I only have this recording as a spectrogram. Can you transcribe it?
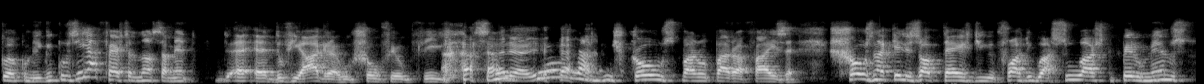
coisa comigo, inclusive a festa de lançamento é, é, do Viagra, o show que eu fiz. Olha aí. de shows para, para a Pfizer. Shows naqueles hotéis de Foz do Iguaçu, acho que pelo menos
